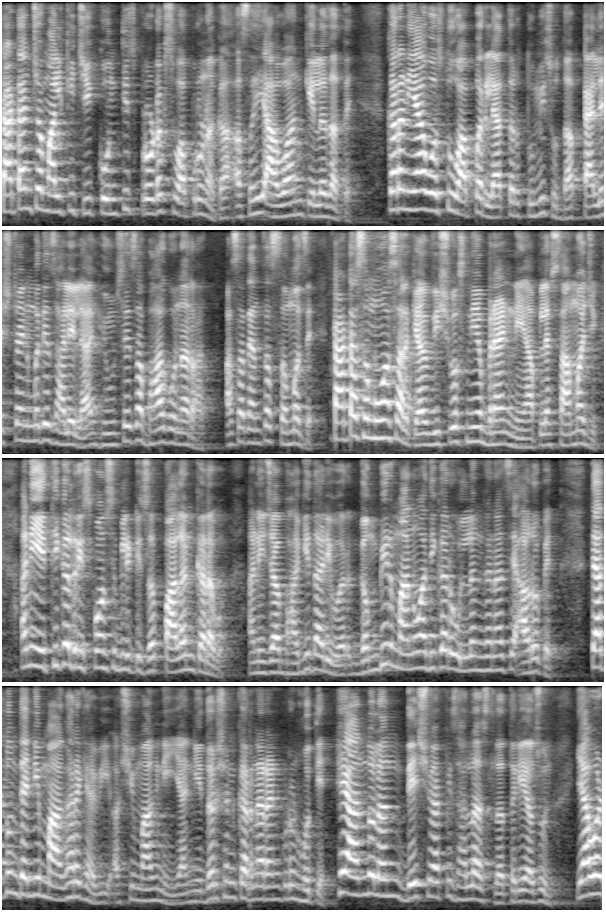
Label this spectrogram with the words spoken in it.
टाटांच्या मालकीची कोणतीच प्रोडक्ट्स वापरू नका असंही आवाहन केलं जातंय. कारण या वस्तू वापरल्या तर तुम्ही सुद्धा पॅलेस्टाईनमध्ये झालेल्या हिंसेचा भाग होणार आहात असा त्यांचा समज आहे. टाटा समूहासारख्या विश्वसनीय ब्रँडने आपल्या सामाजिक आणि एथिकल रिस्पॉन्सिबिलिटीचं पालन करावं आणि ज्या भागीदारीवर गंभीर मानवाधिकार उल्लंघनाचे आरोप आहेत त्यातून त्यांनी माघार घ्यावी अशी मागणी या निदर्शन करणाऱ्यांकडून होते हे आंदोलन देशव्यापी झालं असलं तरी अजून यावर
